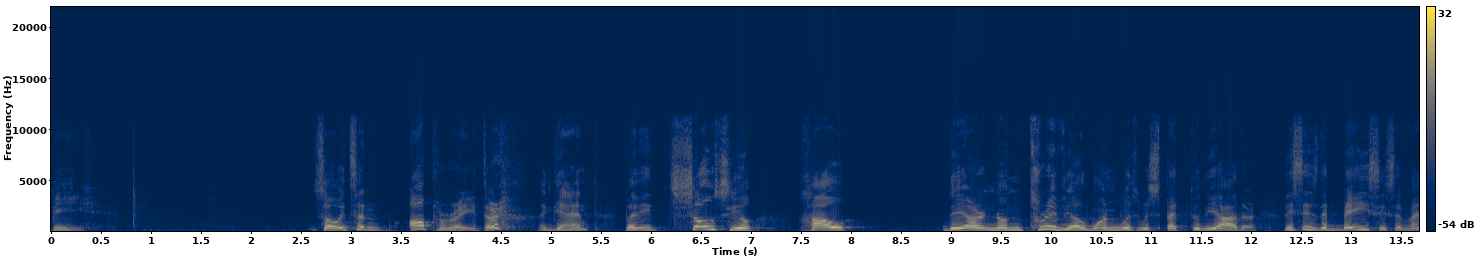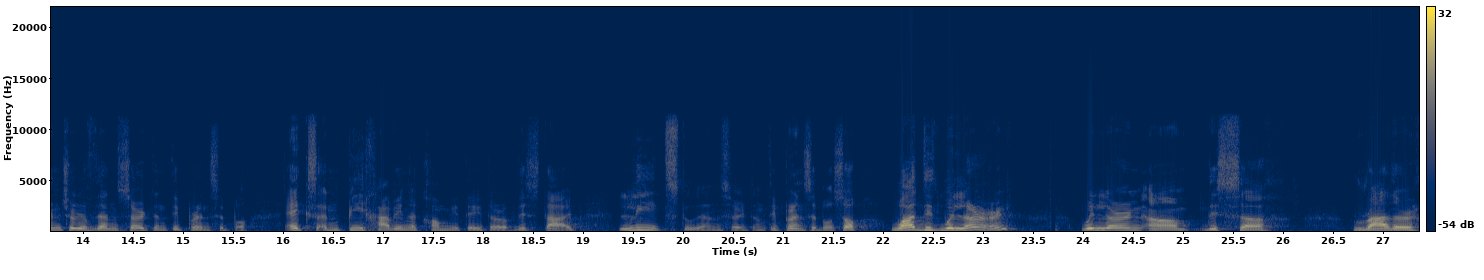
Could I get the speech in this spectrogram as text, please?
B. So it's an operator, again, but it shows you how they are non-trivial, one with respect to the other. This is the basis eventually of the uncertainty principle. X and P having a commutator of this type leads to the uncertainty principle. So what did we learn? We learned um, this uh, rather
